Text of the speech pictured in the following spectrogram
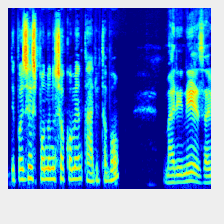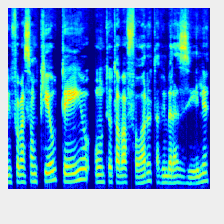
depois respondo no seu comentário, tá bom? Marinesa, a informação que eu tenho, ontem eu estava fora, eu estava em Brasília,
